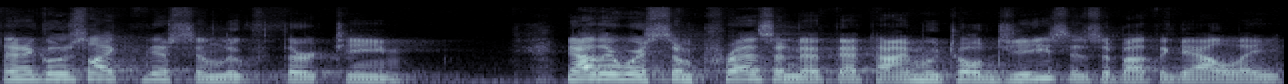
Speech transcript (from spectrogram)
And it goes like this in Luke 13. Now there was some present at that time who told Jesus about the Galilee,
